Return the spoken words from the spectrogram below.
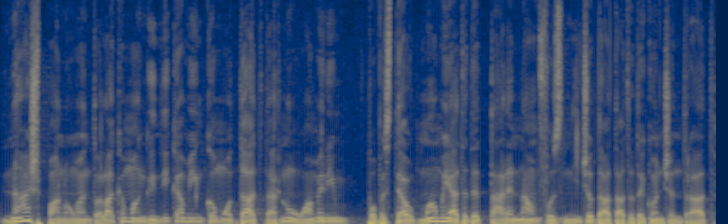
nașpa în momentul ăla, că m-am gândit că am incomodat, dar nu, oamenii povesteau, mamă, e atât de tare, n-am fost niciodată atât de concentrat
